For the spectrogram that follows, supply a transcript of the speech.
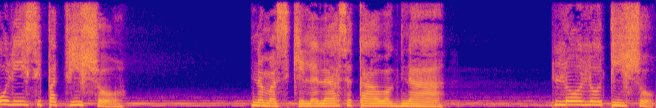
Uli si Patricio, na mas kilala sa tawag na Lolo Tisyo.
